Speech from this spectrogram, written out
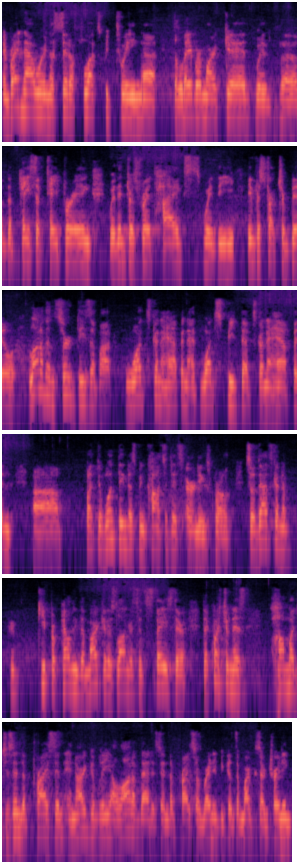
And right now we're in a state of flux between uh, the labor market, with uh, the pace of tapering, with interest rate hikes, with the infrastructure bill. A lot of uncertainties about what's going to happen, at what speed that's going to happen. Uh, but the one thing that's been constant is earnings growth. So that's going to keep propelling the market as long as it stays there. The question is, how much is in the price, and, and, arguably a lot of that is in the price already because the markets are trading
